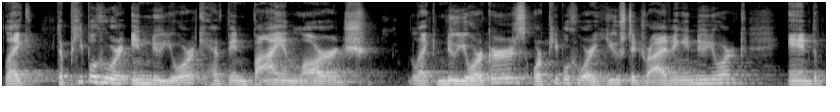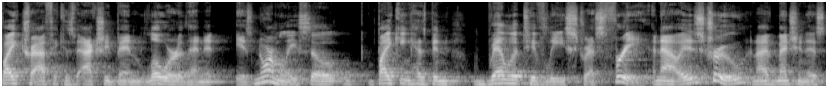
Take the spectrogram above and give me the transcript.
like the people who are in New York have been by and large like New Yorkers or people who are used to driving in New York. And the bike traffic has actually been lower than it is normally. So biking has been relatively stress free. And now it is true, and I've mentioned this,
